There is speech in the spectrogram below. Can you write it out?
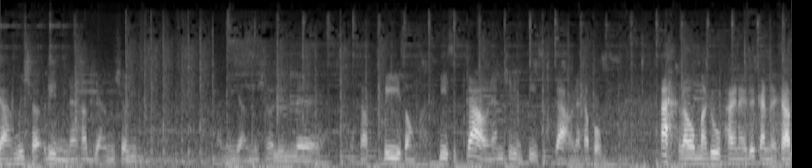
ยางมิชลินนะครับยางมิชลิน อันนี้ยางมิชลินเลย ครับปี2ปี 19นะมิชลินปี 19 นะครับผมอะเรามาดูภายในด้วยกันหน่อยครับ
